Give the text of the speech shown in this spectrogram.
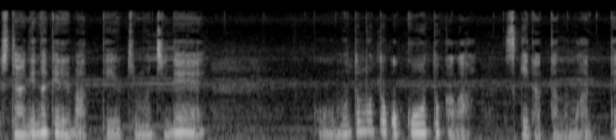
してあげなければっていう気持ちでもともとお香とかが好きだったのもあって、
